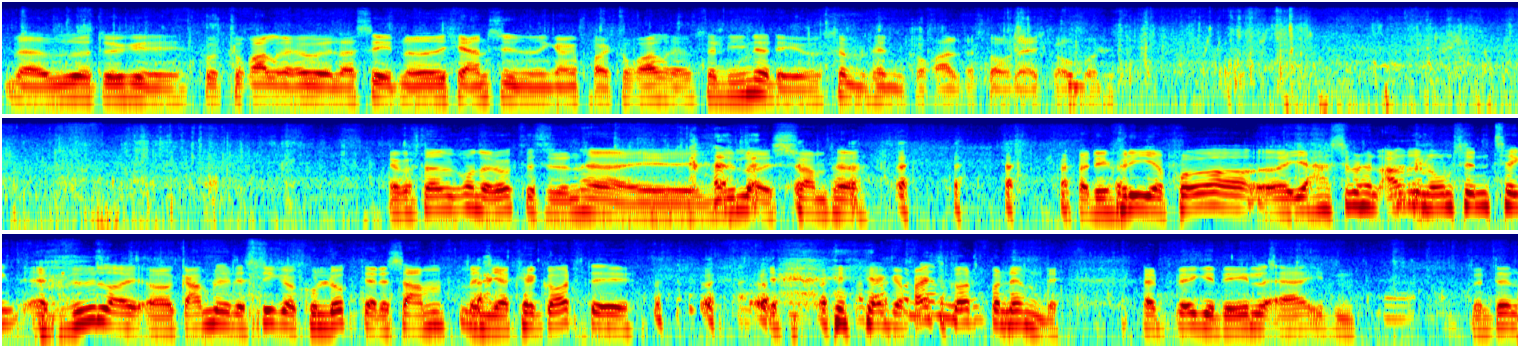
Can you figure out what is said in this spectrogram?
været ude og dykke på et koralrev, eller set noget i fjernsynet engang fra et koralrev, så ligner det jo simpelthen en koral, der står der i skovbunden. Jeg går stadig rundt og lugter til den her øh, hvidløgssvamp her. Og det er fordi, jeg prøver... øh, Jeg har simpelthen aldrig nogensinde tænkt, at hvidløg og gamle elastikker kunne lugte af det samme. Men jeg kan godt... Øh, jeg, jeg kan faktisk godt fornemme det, at begge dele er i den. Men, den,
